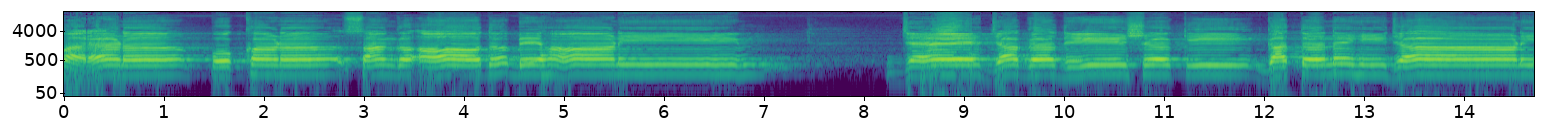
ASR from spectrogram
ਭਰਣ ਪੋਖਣ ਸੰਗ ਆਦ ਬਿਹਾਣੀ। ਜੈ ਜਗਦੀਸ਼ ਕੀ ਗਤ ਨਹੀਂ ਜਾਣੀ।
